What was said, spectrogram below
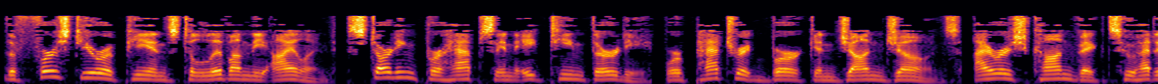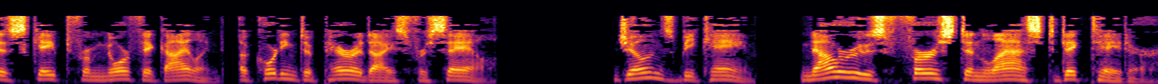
The first Europeans to live on the island, starting perhaps in 1830, were Patrick Burke and John Jones, Irish convicts who had escaped from Norfolk Island, according to Paradise for Sale. Jones became Nauru's first and last dictator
